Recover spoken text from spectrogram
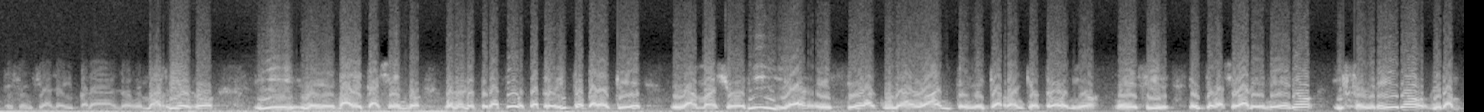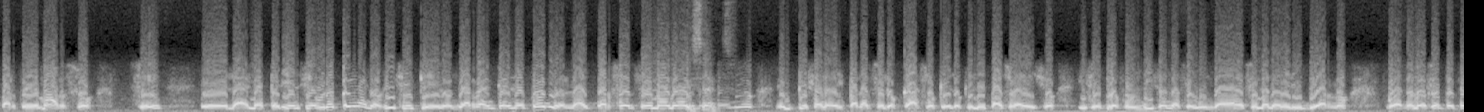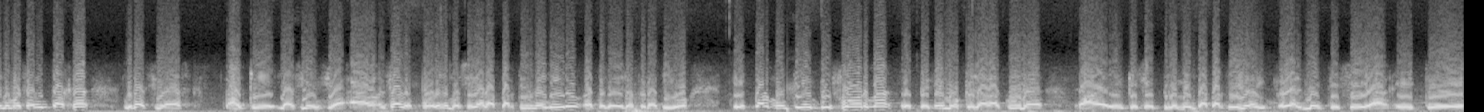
esenciales y para los de más riesgo y eh, va decayendo. Bueno, el operativo está previsto para que la mayoría esté vacunado antes de que arranque otoño. Es decir, esto va a llevar enero y febrero, gran parte de marzo. ¿sí? Eh, la, experiencia europea nos dice que donde arranca el otoño, en la tercera semana del otoño, empiezan a dispararse los casos, que es lo que le pasó a ellos, y se profundiza en la segunda semana del invierno. Bueno, nosotros tenemos esa ventaja gracias a que la ciencia ha avanzado, podemos llegar a partir de enero a tener el operativo. Estamos en tiempo y forma, esperemos que la vacuna ah, eh, que se implementa a partir de hoy realmente sea... este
